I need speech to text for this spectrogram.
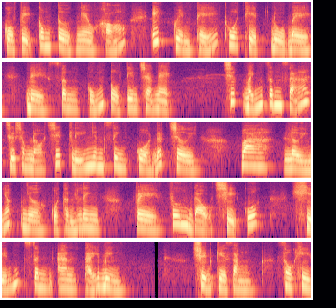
của vị công tử nghèo khó, ít quyền thế thua thiệt đủ bề để dâng cúng tổ tiên cha mẹ chiếc bánh dân dã chứa trong đó triết lý nhân sinh của đất trời và lời nhắc nhở của thần linh về phương đạo trị quốc khiến dân an thái bình. Truyền kể rằng sau khi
